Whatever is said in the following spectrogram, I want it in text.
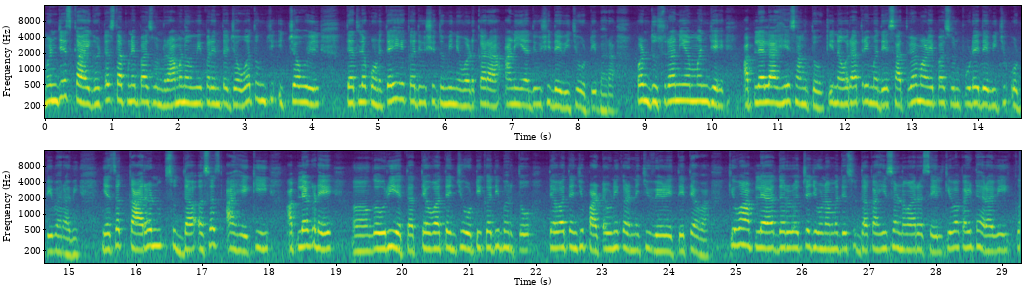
म्हणजेच काय? घटस्थापनेपासून रामनवमीपर्यंत जेव्हा तुमची इच्छा होईल त्यातल्या कोणत्याही एका दिवशी तुम्ही निवड करा आणि या दिवशी देवीची ओटी भरा. पण दुसरा नियम म्हणजे आपल्याला हे सांगतो की नवरात्रीमध्ये सातव्या माळेपासून पुढे देवीची ओटी भरावी. याचं कारणसुद्धा असंच आहे की आपल्याकडे गौरी येतात तेव्हा त्यांची ओटी कधी भरतो तेव्हा त्यांची पाठवणी करण्याची वेळ येते तेव्हा. किंवा आपल्या दररोजच्या जीवनामध्ये सुद्धा काही सणवार असेल किंवा काही ठराविक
